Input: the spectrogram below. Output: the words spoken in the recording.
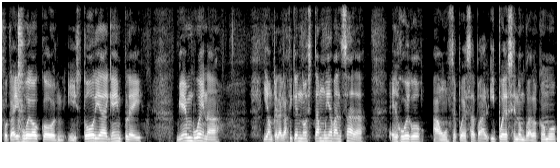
Porque hay juegos con historia, gameplay bien buena y aunque la gráfica no está muy avanzada, el juego aún se puede salvar y puede ser nombrado como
